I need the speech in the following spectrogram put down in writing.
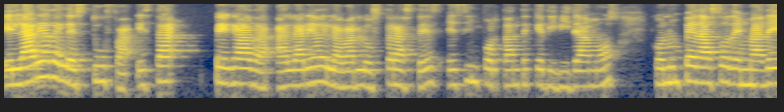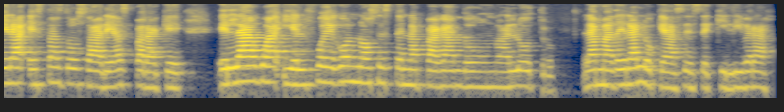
el área de la estufa está pegada al área de lavar los trastes, es importante que dividamos con un pedazo de madera estas dos áreas para que el agua y el fuego no se estén apagando uno al otro. La madera lo que hace es equilibrar.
